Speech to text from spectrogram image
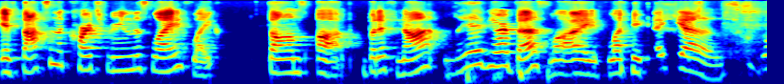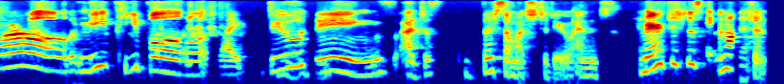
if that's in the cards for you in this life like thumbs up. But if not, live your best life. Like yes. World, meet people, like do mm-hmm. things. I just there's so much to do and marriage is just an option.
